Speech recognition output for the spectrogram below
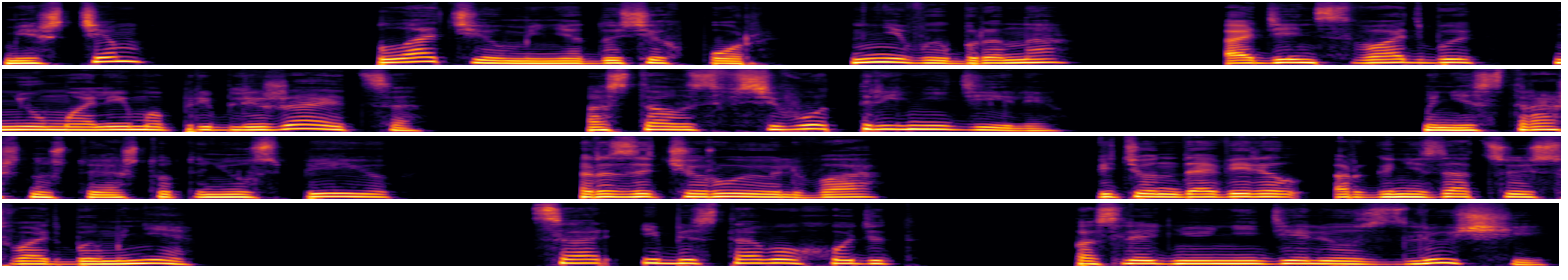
Меж тем, Платье у меня до сих пор не выбрано, а день свадьбы неумолимо приближается, осталось всего три недели. Мне страшно, что я что-то не успею, разочарую льва, ведь он доверил организацию свадьбы мне. Царь и без того ходит последнюю неделю злющий,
